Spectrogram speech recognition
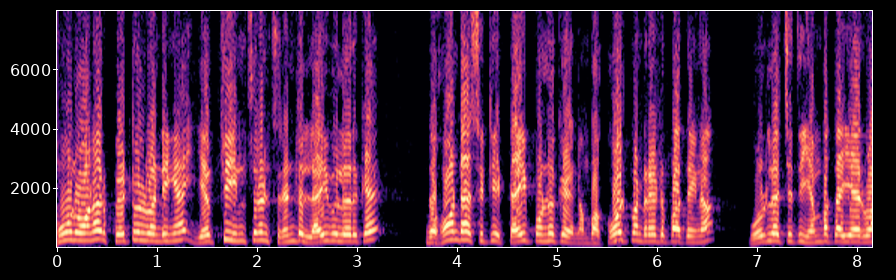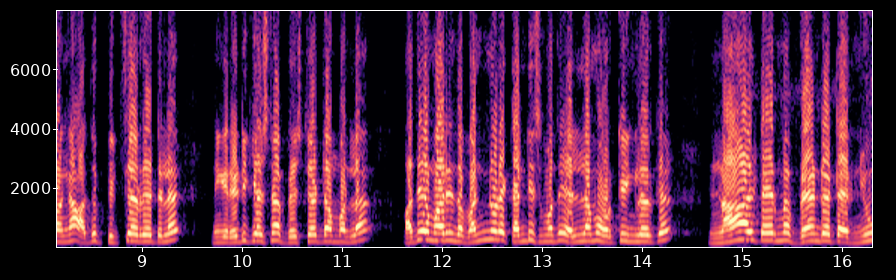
மூணு ஓனர் பெட்ரோல் வண்டிங்க எஃப்சி இன்சூரன்ஸ் ரெண்டு லைவில் இருக்கு. இந்த ஹோண்டா சிட்டி டைப் ஒன்றுக்கு நம்ம கோட் பண்ணுற ரேட்டு பார்த்தீங்கன்னா ஒரு லட்சத்தி எண்பத்தையாயிரம் ரூபாங்க அது பிக்சர் ரேட்டில் நீங்கள் ரெடி கேஷ்னா பெஸ்ட் ரேட் தான் பண்ணல. அதே மாதிரி இந்த வண்டியோட கண்டிஷன் பார்த்தீங்கன்னா எல்லாமே ஒர்க்கிங்கில் இருக்குது நாலு டயருமே பிராண்டட் டயர் நியூ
